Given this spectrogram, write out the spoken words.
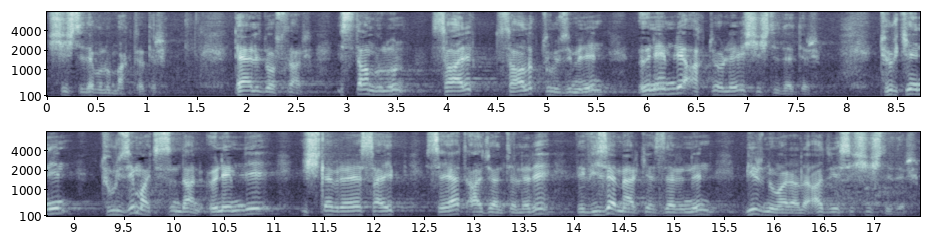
Şişli'de bulunmaktadır. Değerli dostlar, İstanbul'un sağlık, sağlık turizminin önemli aktörleri Şişli'dedir. Türkiye'nin turizm açısından önemli işlevlere sahip seyahat acenteleri ve vize merkezlerinin bir numaralı adresi Şişli'dir.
